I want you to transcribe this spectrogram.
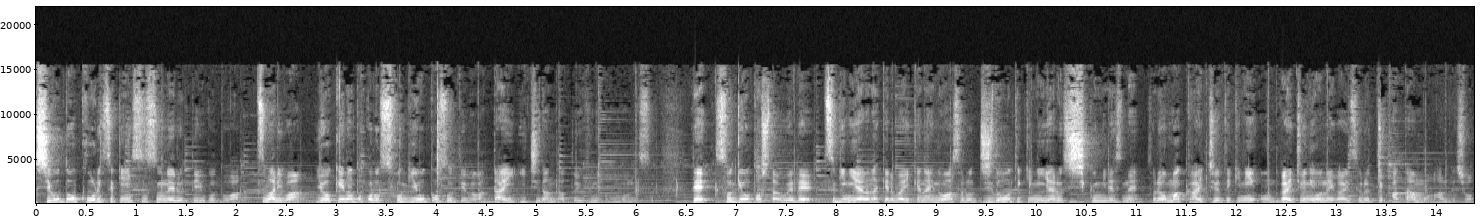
仕事を効率的に進めるっていうことはつまりは余計なところをそぎ落とすっていうのが第一弾だというふうに思うんです。でそぎ落とした上で次にやらなければいけないのはそれを自動的にやる仕組みですね。それをまあ外注的に外注にお願いするっていうパターンもあるでしょう、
